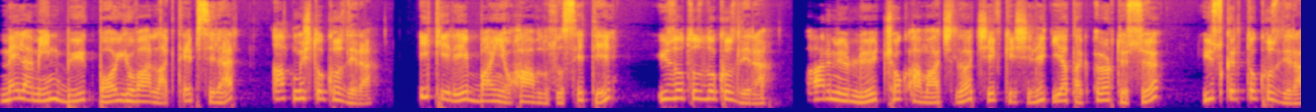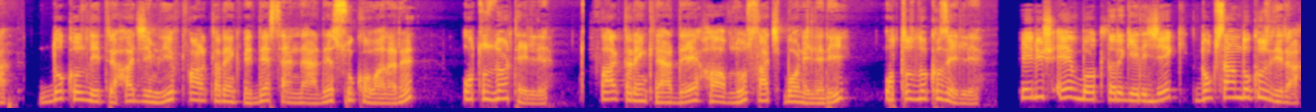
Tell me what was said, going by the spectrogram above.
Melamin büyük boy yuvarlak tepsiler 69 lira. İkili banyo havlusu seti 139 lira. Armürlü çok amaçlı çift kişilik yatak örtüsü 149 lira. 9 litre hacimli farklı renk ve desenlerde su kovaları 34.50. Farklı renklerde havlu saç boneleri 39.50. Peluş ev botları gelecek 99 lira.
